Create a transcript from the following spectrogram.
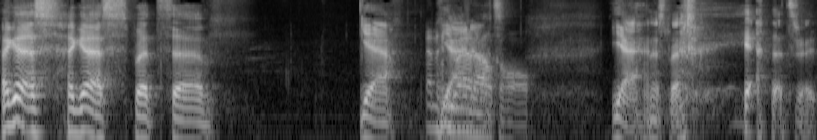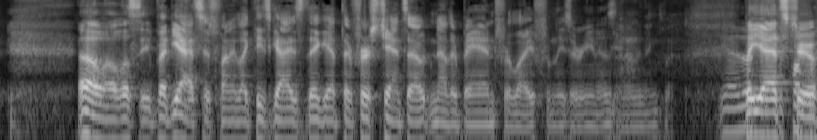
I guess, I guess, but uh, yeah, And then yeah, you add alcohol. Yeah, and especially yeah, that's right. Oh well, we'll see. But yeah, it's just funny. Like these guys, they get their first chance out, and now they're banned for life from these arenas and everything. But, Yeah, but yeah, it's true.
